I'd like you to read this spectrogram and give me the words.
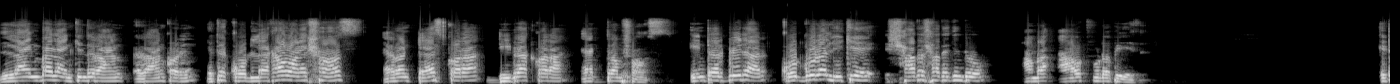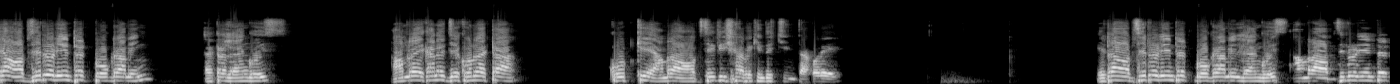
লাইন বাই লাইন কিন্তু রান রান করে। এতে কোড লেখাও অনেক সহজ এবং টেস্ট করা, ডিবাগ করা একদম সহজ। ইন্টারপ্রিটার কোডগুলা লিখে সাথে সাথে কিন্তু আমরা আউটপুটও পেয়ে যাই। এটা অবজেক্ট ওরিয়েন্টেড প্রোগ্রামিং একটা ল্যাঙ্গুয়েজ। আমরা এখানে যে কোনো একটা কোডকে আমরা অবজেক্ট হিসাবে কিন্তু চিন্তা করে এটা অবজেক্ট ওরিয়েন্টেড প্রোগ্রামিং ল্যাঙ্গুয়েজ আমরা অবজেক্ট ওরিয়েন্টেড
